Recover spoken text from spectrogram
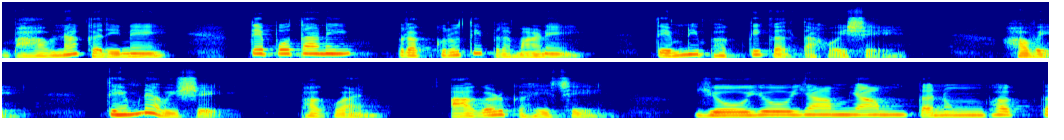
ભાવના કરીને તે પોતાની પ્રકૃતિ પ્રમાણે તેમની ભક્તિ કરતા હોય છે. હવે તેમના વિશે ભગવાન આગળ કહે છે, યો યો યામ યામ તનુમ ભક્ત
